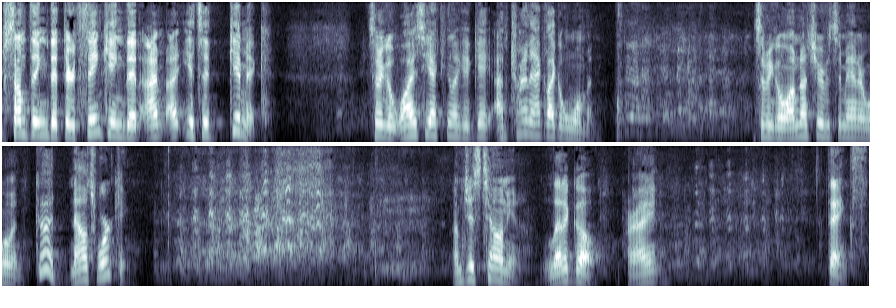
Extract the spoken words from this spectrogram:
something that they're thinking that I'm, it's a gimmick. So I go, why is he acting like a gay? I'm trying to act like a woman. Somebody go, I'm not sure if it's a man or a woman. Good, now it's working. I'm just telling you, let it go, all right? Thanks.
